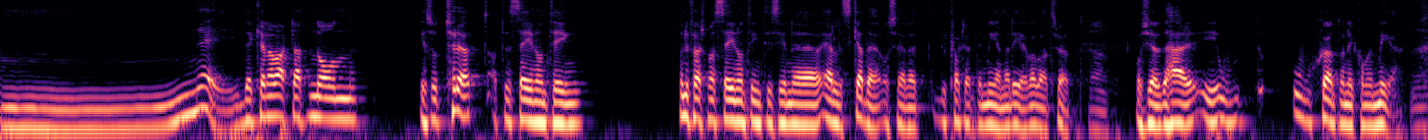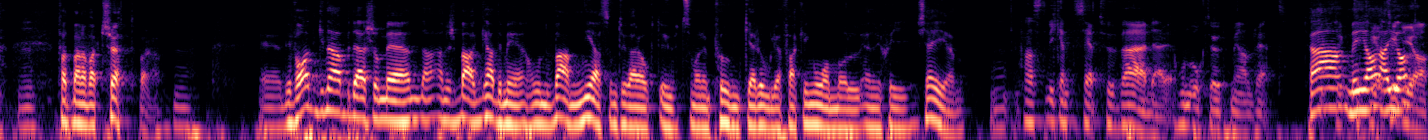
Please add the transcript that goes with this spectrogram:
Mm, nej, det kan ha varit att någon är så trött att den säger någonting Ungefär som man säger någonting till sin eh, älskade och säger att det är klart jag inte menar det, jag var bara trött. Och säger att det här är oskönt om ni kommer med. För att man har varit trött bara. Eh, Det var ett gnabb där som eh, Anders Bagge hade med hon Vanja som tyvärr åkte ut som var den punkiga, roliga fucking Åmål-energitjejen. Fast vi kan inte säga tyvärr där. Hon åkte ut med all rätt. Ja, men jag, jag, jag.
